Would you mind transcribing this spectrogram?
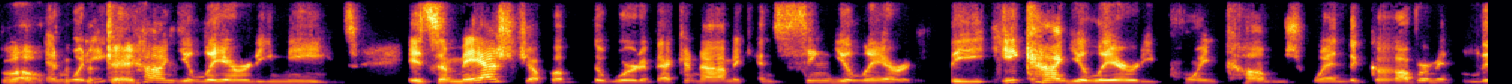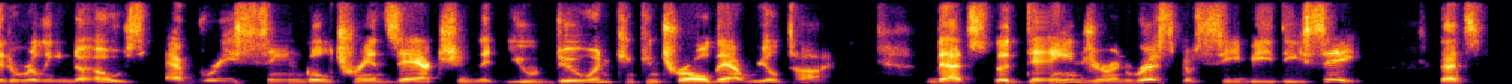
Well, and what okay. econgularity means, it's a mashup of the word of economic and singularity. The econgularity point comes when the government literally knows every single transaction that you do and can control that real time. That's the danger and risk of CBDC. That's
